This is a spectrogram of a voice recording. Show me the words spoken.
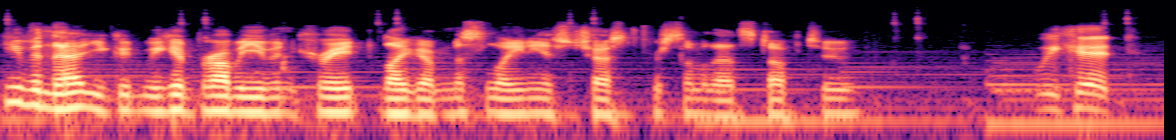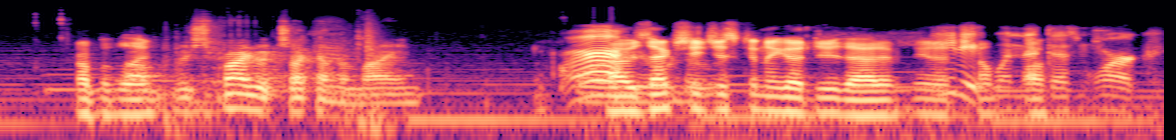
even that, you could we could probably even create like a miscellaneous chest for some of that stuff too. we could. Probably. Well, we should probably go check on the mine. I I was actually just gonna go do that. I'm gonna hate it jump when that doesn't work.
